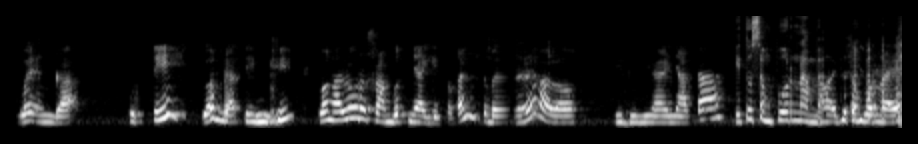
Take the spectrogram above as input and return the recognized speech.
gue nggak putih, gue nggak tinggi, gue nggak lurus rambutnya gitu kan. Sebenarnya kalau di dunia nyata Itu sempurna, Mbak. Oh, itu sempurna ya.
